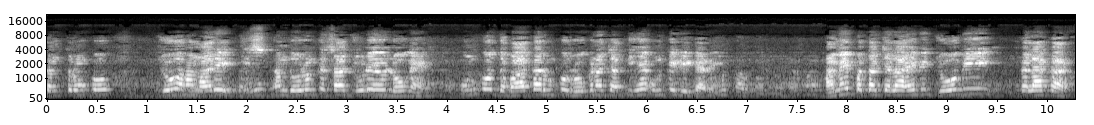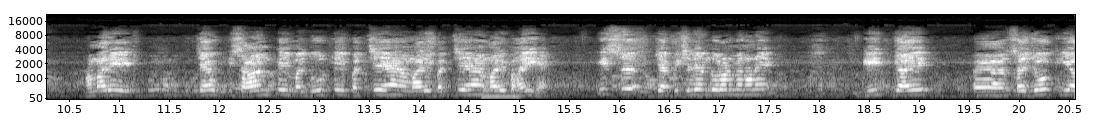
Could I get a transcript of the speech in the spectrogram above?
तंत्रों को, जो हमारे इस आंदोलन के साथ जुड़े हुए लोग हैं, उनको दबाकर उनको रोकना चाहती है, उनके लिए कह रहे हैं हमें पता चला है कि जो भी कलाकार हमारे चाहे वो किसान के, मजदूर के बच्चे हैं, हमारे बच्चे हैं, हमारे भाई हैं, इस चाहे पिछले आंदोलन में उन्होंने गीत गाए सहयोग किया,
